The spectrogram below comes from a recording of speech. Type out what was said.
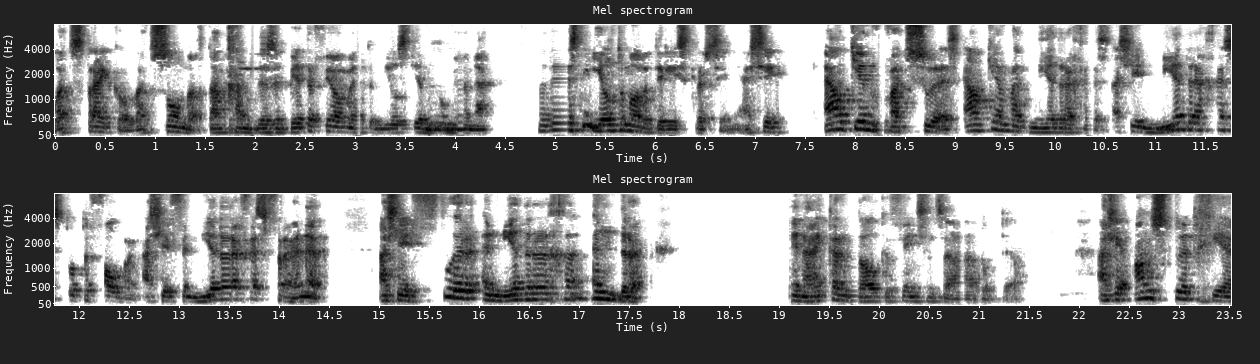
laat struikel, laat sondig, dan gaan dis beter vir jou met 'n meelsteen om jou nek. Maar dit is nie heeltemal wat hierdie skrif sê nie. Hy sê Elkeen wat so is, elkeen wat nederig is, as jy nederig is tot 'n val bring, as jy vernederig is verhinder, as jy voor 'n nederige indruk en hy kan dalk 'n vens in sy hart optel. As jy aanstoot gee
